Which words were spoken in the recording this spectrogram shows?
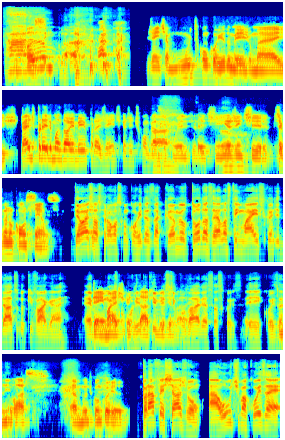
Caramba! Então, assim, Gente, é muito concorrido mesmo, mas pede para ele mandar o um e-mail pra gente que a gente conversa ah, com ele direitinho e a gente chega no consenso. Então essas provas concorridas da Camel, todas elas têm mais candidato do que vaga, né? É Tem mais, mais candidato que vestibular e essas coisas. Ei, coisa linda. Nossa. É muito concorrido. Para fechar, João, a última coisa é:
